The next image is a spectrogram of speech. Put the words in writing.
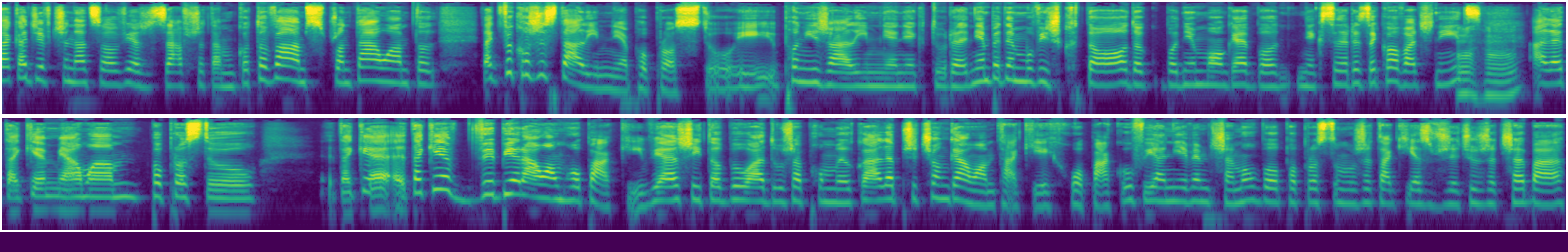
taka dziewczyna, co wiesz, zawsze tam gotowałam, sprzątałam, to tak wykorzystali mnie po prostu i poniżali mnie niektóre. Nie będę mówić kto, do, bo nie mogę, bo nie chcę ryzykować nic, Mhm. ale takie miałam po prostu. Takie, takie wybierałam chłopaki, wiesz, i to była duża pomyłka, ale przyciągałam takich chłopaków. Ja nie wiem czemu, bo po prostu może tak jest w życiu, że trzeba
